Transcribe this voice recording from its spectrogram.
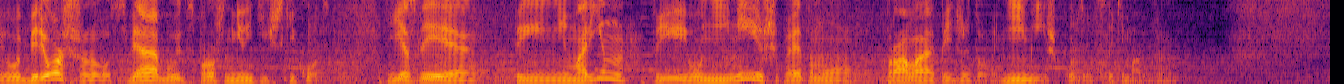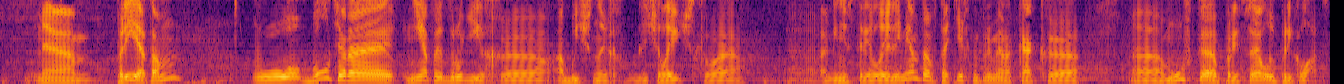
его берешь, у тебя будет спрошен генетический код. Если ты не Марин, ты его не имеешь, и поэтому права, опять же, тоже не имеешь пользоваться таким оружием. Э, при этом у Болтера нет и других э, обычных для человеческого э, огнестрела элементов, таких, например, как мушка, прицел и приклад.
